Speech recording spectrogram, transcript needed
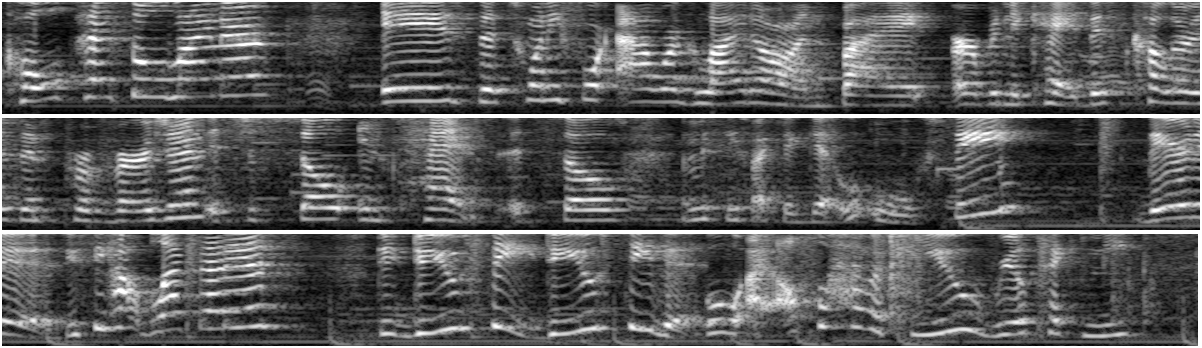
kohl pencil liner is the 24 hour glide on by Urban Decay. This color is in perversion. It's just so intense. It's so let me see if I could get ooh see? There it is. You see how black that is? Do, do you see? Do you see this? Ooh I also have a few Real Techniques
